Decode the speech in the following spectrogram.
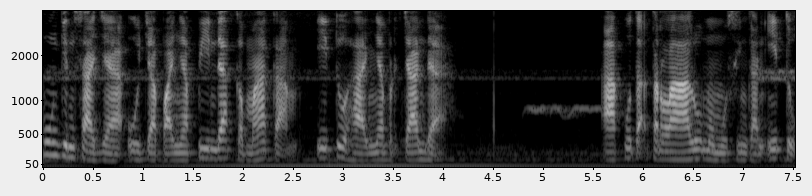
Mungkin saja ucapannya pindah ke makam itu hanya bercanda. Aku tak terlalu memusingkan itu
